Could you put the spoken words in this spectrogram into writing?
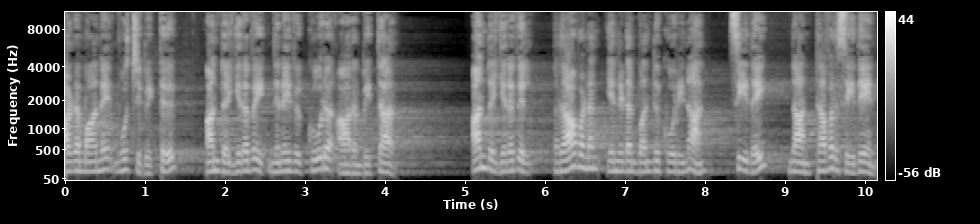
ஆழமான மூச்சு விட்டு அந்த இரவை நினைவு கூற ஆரம்பித்தார். அந்த இரவில் ராவணன் என்னிடம் வந்து கூறினான் சீதை நான் தவறு செய்தேன்.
